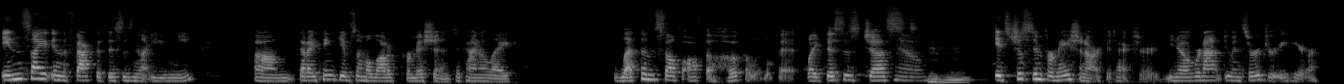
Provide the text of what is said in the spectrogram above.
insight in the fact that this is not unique um, that I think gives them a lot of permission to kind of like let themselves off the hook a little bit. Like this is just no. mm-hmm. it's just information architecture. You know, we're not doing surgery here.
